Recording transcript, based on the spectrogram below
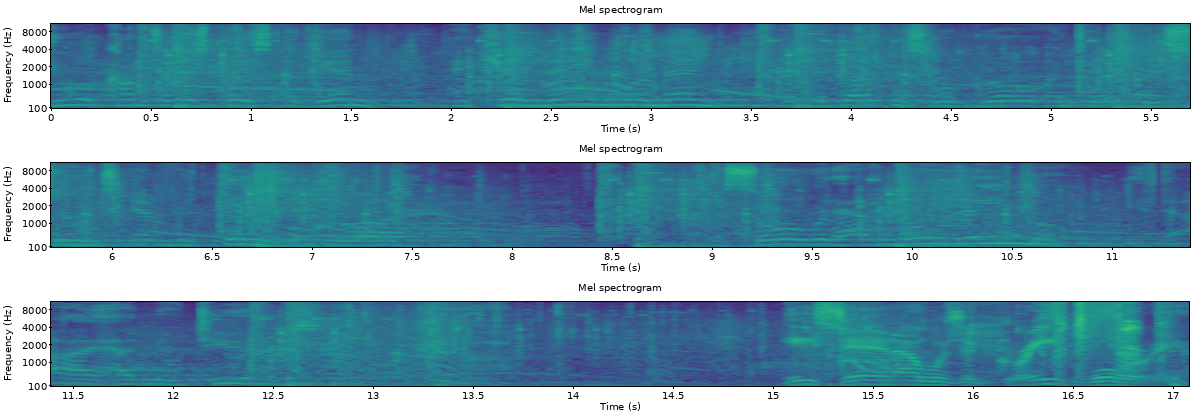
You will come to this place again and kill many more men, and the darkness will grow until it consumes everything that you are. The soul would have no rainbow if the eye had no tears. He said I was a great warrior,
